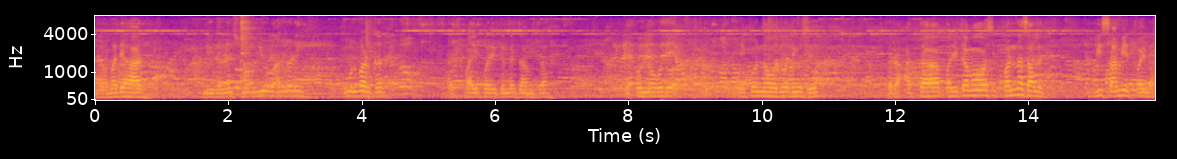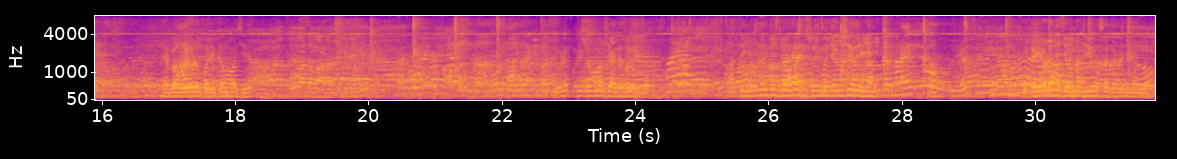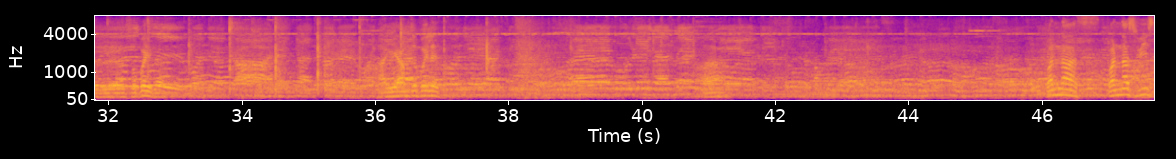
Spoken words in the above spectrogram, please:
नर्मदे हार. मी माऊली वारगडे मुरबाडकर. पायी परिक्रमेचा आमचा एकोणनव्वद एकोणनव्वदवा दिवस आहे. तर आता परिक्रमावाशी पन्नास आलं वीस आम्ही आहेत पहिला. हे बघा एवढं परिक्रमावाशी आहेत. एवढे परिक्रमावाशी आले बघा ते एवढं जेवणाची सोय म्हणजे विषय नाही ना. ते एवढं नाही जेवणाची व्यवस्था करायची म्हणलं तर सोपं आहे का? हे आमचं पहिलं आहे. पन्नास पन्नास वीस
